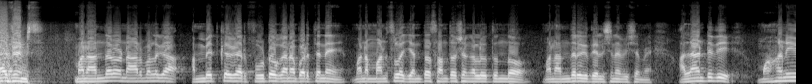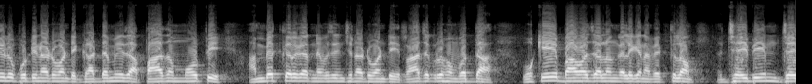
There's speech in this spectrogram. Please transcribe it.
హాయ్ ఫ్రెండ్స్ మన అందరూ నార్మల్గా అంబేద్కర్ గారి ఫోటో కనబడితేనే మన మనసులో ఎంత సంతోషం కలుగుతుందో మనందరికీ తెలిసిన విషయమే. అలాంటిది మహనీయులు పుట్టినటువంటి గడ్డ మీద పాదం మోపి అంబేద్కర్ గారు నివసించినటువంటి రాజగృహం వద్ద ఒకే భావజాలం కలిగిన వ్యక్తులం జై భీమ్ జై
